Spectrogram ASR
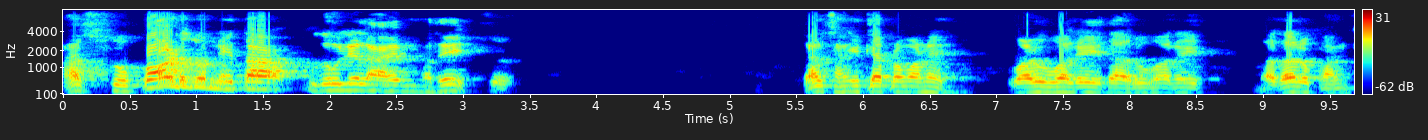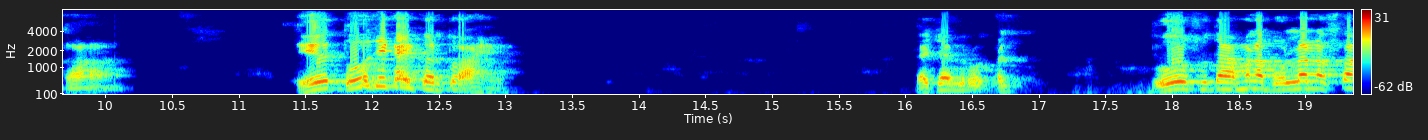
हा सोकॉल्ड जो नेता उगवलेला आहे मध्येच काल सांगितल्याप्रमाणे वाळूवाले दारूवाले दादा लोकांचा हे तो जे काही करतो आहे त्याच्या विरोध तो सुद्धा आम्हाला बोलला नसता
